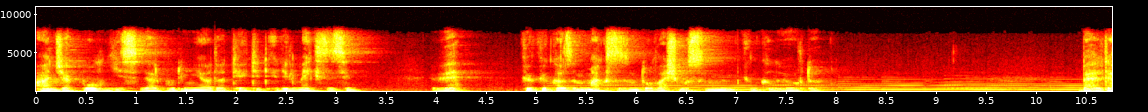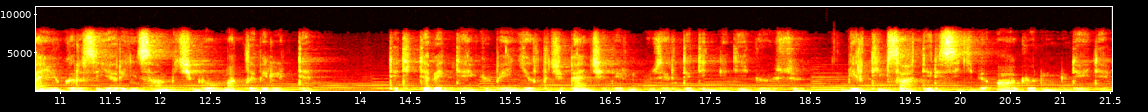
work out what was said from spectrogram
ancak bol giysiler bu dünyada tehdit edilmeksizin ve kökü kazınmaksızın dolaşmasını mümkün kılıyordu. Belden yukarısı yarı insan biçimde olmakla birlikte tetikte bekleyen köpeğin yırtıcı pençelerinin üzerinde dinlediği göğsü bir timsah derisi gibi ağ görünümündeydi.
